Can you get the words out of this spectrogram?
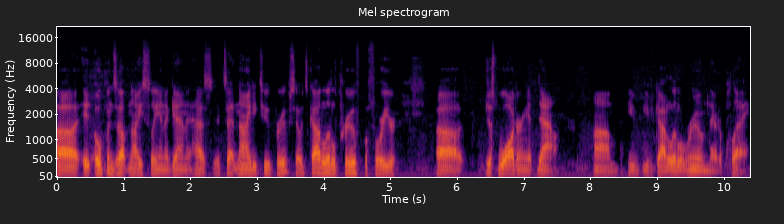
Uh, it opens up nicely, and again, it has it's at 92 proof, so it's got a little proof before you're uh, just watering it down. Um, you, you've got a little room there to play.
